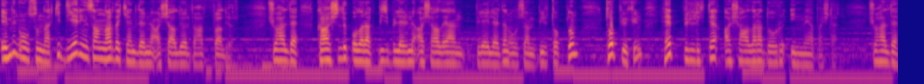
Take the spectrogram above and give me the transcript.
emin olsunlar ki diğer insanlar da kendilerini aşağılıyor ve hafife alıyor. Şu halde karşılık olarak birbirlerini aşağılayan bireylerden oluşan bir toplum topyekün hep birlikte aşağılara doğru inmeye başlar. Şu halde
